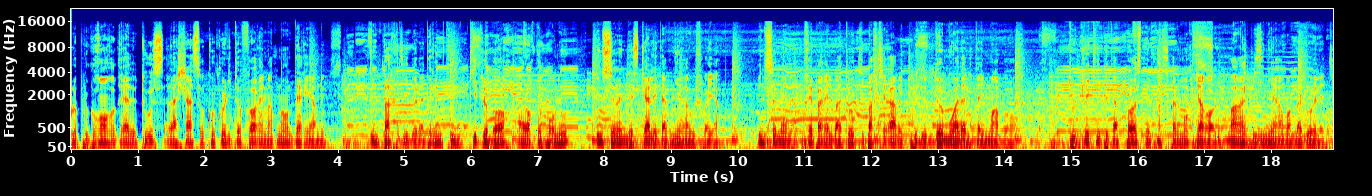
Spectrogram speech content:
pour le plus grand regret de tous, la chasse au coccolithophore est maintenant derrière nous. Une partie de la Dream Team quitte le bord, alors que pour nous, une semaine d'escale est à venir à Ushuaia. Une semaine à préparer le bateau qui partira avec plus de deux mois d'avitaillement à bord. Toute l'équipe est à poste, mais principalement Carole, marin cuisinière bord de la goélette.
